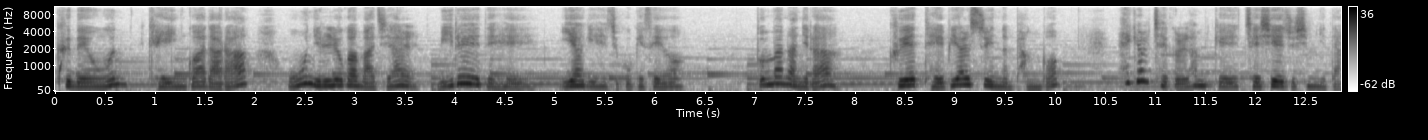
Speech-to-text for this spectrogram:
그 내용은 개인과 나라, 온 인류가 맞이할 미래에 대해 이야기해주고 계세요. 뿐만 아니라 그에 대비할 수 있는 방법, 해결책을 함께 제시해 주십니다.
